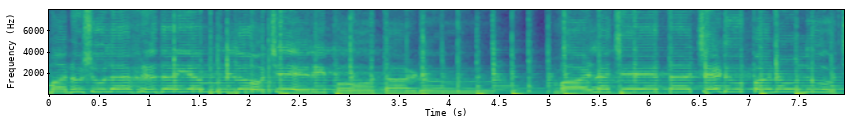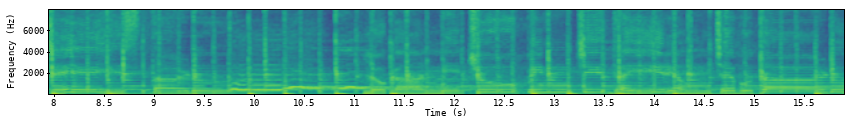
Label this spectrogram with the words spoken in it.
మనుషుల హృదయంలో చేరిపోతాడు. వాళ్ళ చేత చెడు పనులు చేయిస్తాడు. లోకాన్ని చూపించి ధైర్యం చెబుతాడు.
